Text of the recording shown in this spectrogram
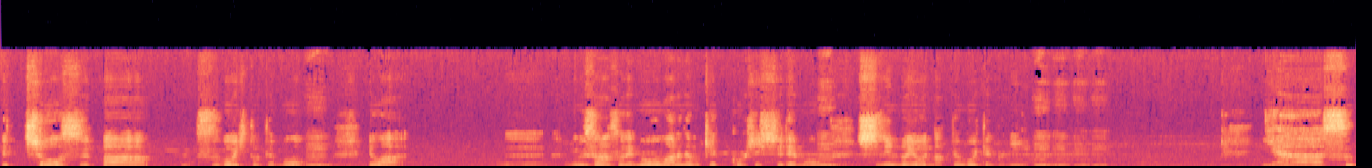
で超スーパーすごい人でも、うん。うんうん要は、えー無酸素でノーマルでも結構必死でもう、うん。死人のようになって動いてるのに、うんうんうんいやー、すっ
